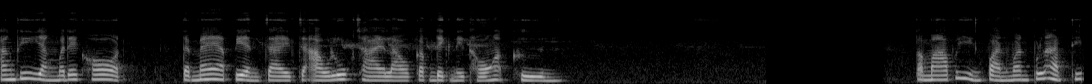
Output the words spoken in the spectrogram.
ทั้งที่ยังไม่ได้คลอด แต่แม่เปลี่ยนใจจะเอาลูกชายเรากับเด็กในท้องอคืนต่อมาผู้หญิงฝันวันพฤหัสที่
